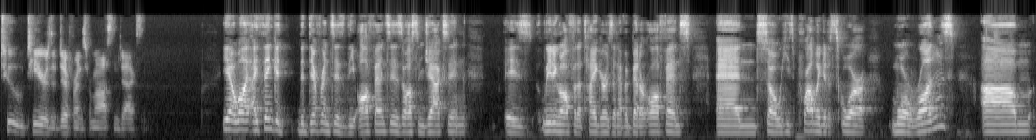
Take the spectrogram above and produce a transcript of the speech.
two tiers of difference from Austin Jackson. Yeah, well, I I think it, the difference is the offenses. Austin Jackson is leading off for the Tigers that have a better offense, and so he's probably going to score more runs. Um,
